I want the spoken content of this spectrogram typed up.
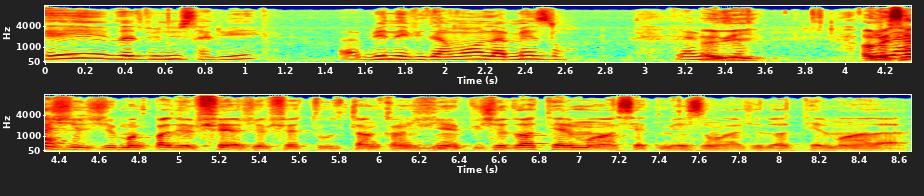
et vous êtes venu saluer, euh, bien évidemment, la maison. La maison. Oui. Oh, mais ça, je ne manque pas de le faire. Je le fais tout le temps quand je viens. Et puis, je dois tellement à cette maison-là. Je dois tellement à la,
